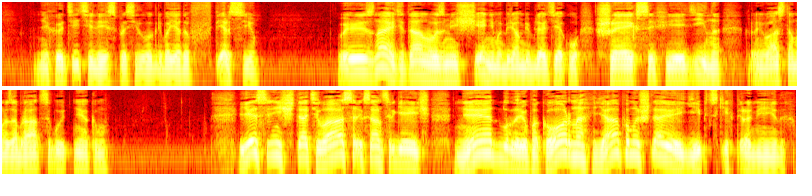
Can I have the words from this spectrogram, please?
— Не хотите ли, — спросил его Грибоедов, — в Персию? Вы знаете, там возмещение мы берем библиотеку Шейхса Фиедина. Кроме вас там разобраться будет некому. Если не считать вас, Александр Сергеевич, нет, благодарю покорно, я помышляю о египетских пирамидах.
